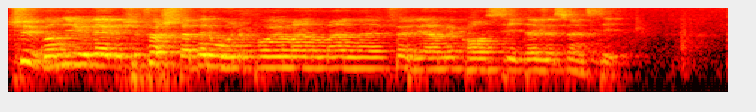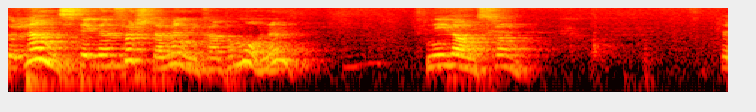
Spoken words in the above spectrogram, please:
20 juli eller 21 beroende på hur man, om man följer amerikansk tid eller svensk tid. Då landsteg den första människan på månen. Neil Armstrong. Eh,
